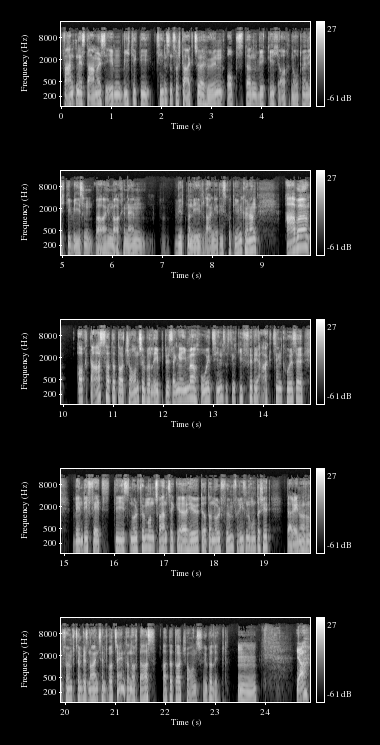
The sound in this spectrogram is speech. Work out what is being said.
fanden es damals eben wichtig, die Zinsen so stark zu erhöhen. Ob es dann wirklich auch notwendig gewesen war im Nachhinein, wird man eh lange diskutieren können. Aber auch das hat der Dow Jones überlebt. Wir sagen ja immer, hohe Zinsen sind Gift für die Aktienkurse. Wenn die FED das 0,25 erhöht oder 0,5, Riesenunterschied, da reden wir von 15 bis 19 Prozent. Und auch das hat der Dow Jones überlebt. Mhm. Ja,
